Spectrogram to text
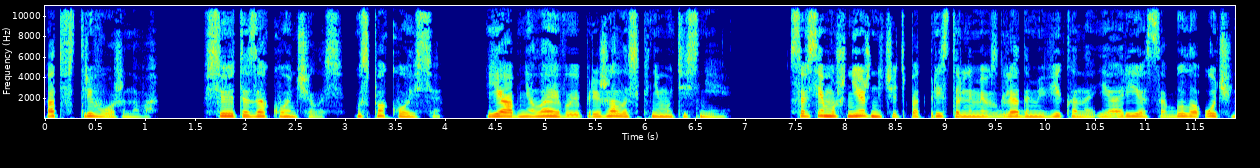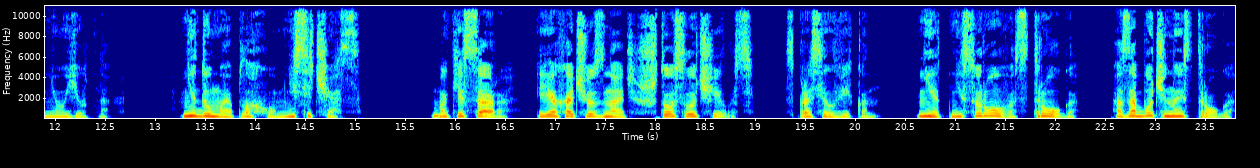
от встревоженного. Все это закончилось. Успокойся. Я обняла его и прижалась к нему теснее. Совсем уж нежничать под пристальными взглядами Викона и Ариаса было очень неуютно. Не думай о плохом, не сейчас. «Макисара, я хочу знать, что случилось?» — спросил Викон. «Нет, не сурово, строго, озабоченно и строго.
